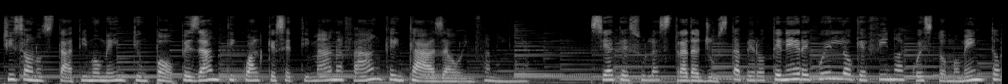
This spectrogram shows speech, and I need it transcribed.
ci sono stati momenti un po' pesanti qualche settimana fa anche in casa o in famiglia. Siete sulla strada giusta per ottenere quello che fino a questo momento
